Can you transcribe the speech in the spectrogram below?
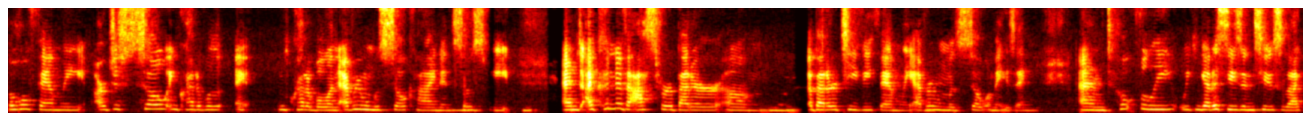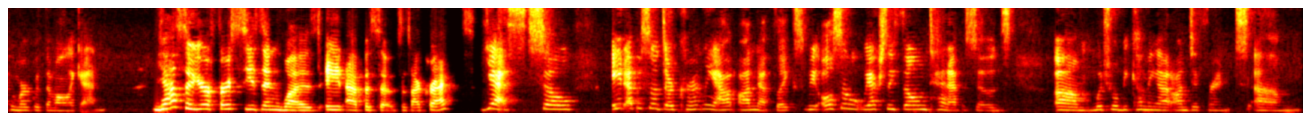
the whole family are just so incredible eh, incredible and everyone was so kind and so mm-hmm. sweet. And i couldn't have asked for a better um, a better tv family. Everyone was so amazing. And hopefully we can get a season two so that i can work with them all again. Yeah so your first season was eight episodes is that correct? Yes so eight episodes are currently out on netflix. We also we actually filmed 10 episodes um, which will be coming out on different um,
